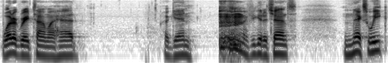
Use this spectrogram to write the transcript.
What a great time I had. Again, if you get a chance, next week,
